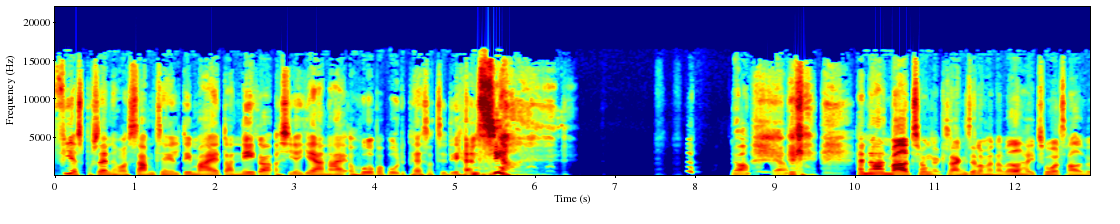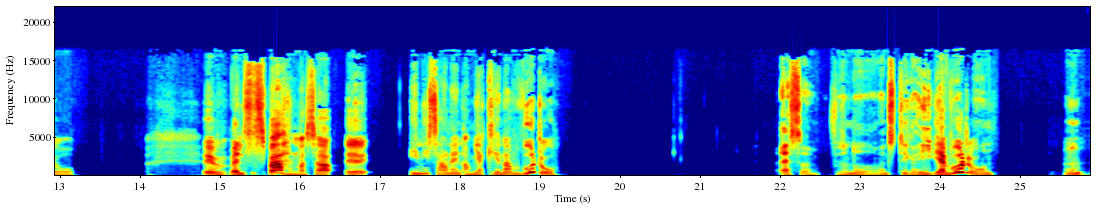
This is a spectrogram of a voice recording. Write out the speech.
80% af vores samtale, det er mig, der nikker og siger ja og nej, og håber på, at det passer til det, han siger. ja, ja. Han har en meget tung accent, selvom han har været her i 32 år. Øhm, men så spørger han mig så, øh, inde i saunaen, om jeg kender voodoo. Altså, sådan noget, man stikker i. Ja, voodoo. Mm.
